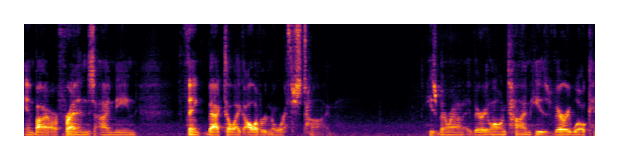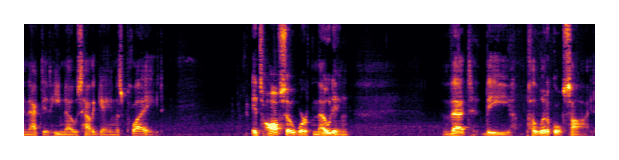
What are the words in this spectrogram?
And by our friends, I mean think back to like Oliver North's time. He's been around a very long time. He is very well connected. He knows how the game is played. It's also worth noting that the political side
